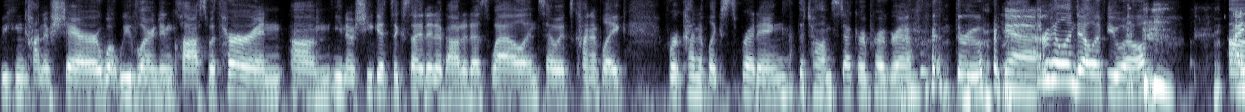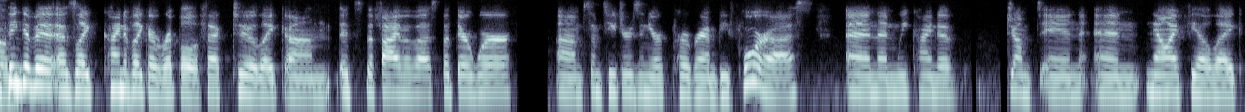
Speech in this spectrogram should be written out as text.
we can kind of share what we've learned in class with her and um, you know she gets excited about it as well and so it's kind of like we're kind of like spreading the tom stecker program through yeah. through hillendale if you will I um, think of it as like kind of like a ripple effect too. Like um, it's the five of us, but there were um, some teachers in your program before us, and then we kind of jumped in, and now I feel like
